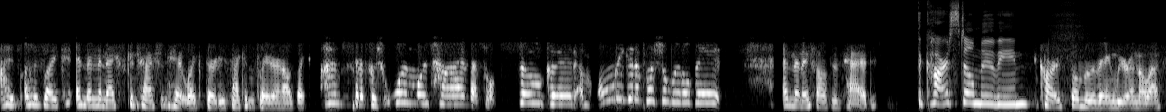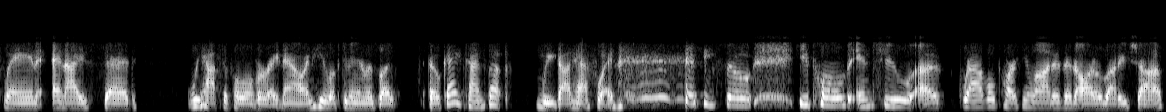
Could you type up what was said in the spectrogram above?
I, I was like, and then the next contraction hit like 30 seconds later, and I was like, I'm just going to push one more time. That felt so good. I'm only going to push a little bit. And then I felt his head. The car's still moving. The car's still moving. We were in the left lane, and I said, we have to pull over right now. And he looked at me and was like, okay, time's up. We got halfway. and so he pulled into a gravel parking lot at an auto body shop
